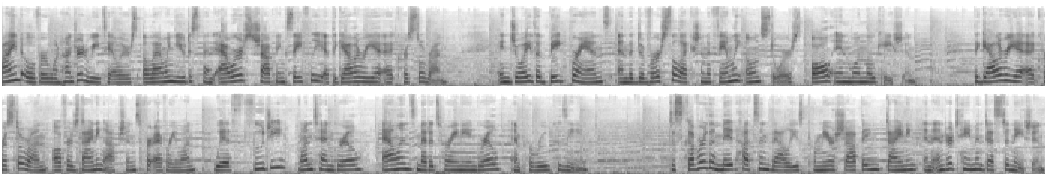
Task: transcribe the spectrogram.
Find over 100 retailers allowing you to spend hours shopping safely at the Galleria at Crystal Run. Enjoy the big brands and the diverse selection of family owned stores all in one location. The Galleria at Crystal Run offers dining options for everyone with Fuji 110 Grill, Allen's Mediterranean Grill, and Peru Cuisine. Discover the Mid Hudson Valley's premier shopping, dining, and entertainment destination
